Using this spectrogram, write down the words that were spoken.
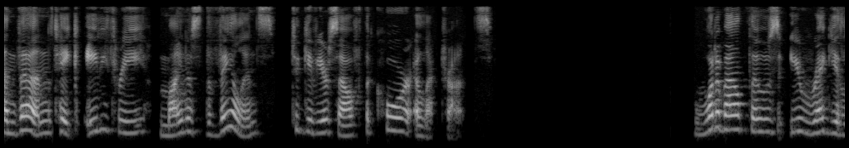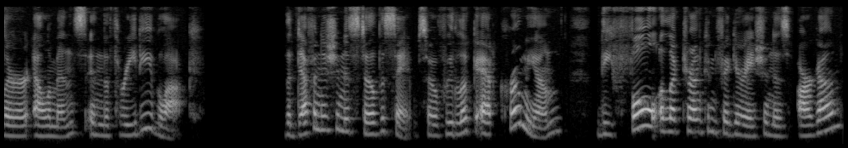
and then take 83 minus the valence to give yourself the core electrons. What about those irregular elements in the 3D block? The definition is still the same. So if we look at chromium, the full electron configuration is argon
